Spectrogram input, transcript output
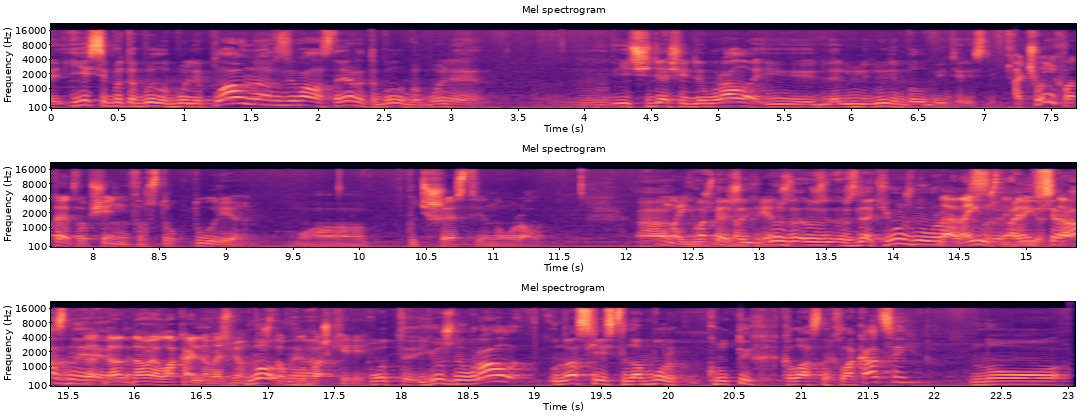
Если бы это было более плавно развивалось, наверное, это было бы более и щадящий для Урала, и для людям было бы интереснее. А чего не хватает вообще инфраструктуре а, путешествия на Урал? Ну, на южный Опять конкретно. же, нужно разделять Южный Урал. Да, на Южный, Они на все да, разные. Да, да, давай локально возьмем, Но, что около Башкирии. Вот Южный Урал, у нас есть набор крутых, классных локаций, но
